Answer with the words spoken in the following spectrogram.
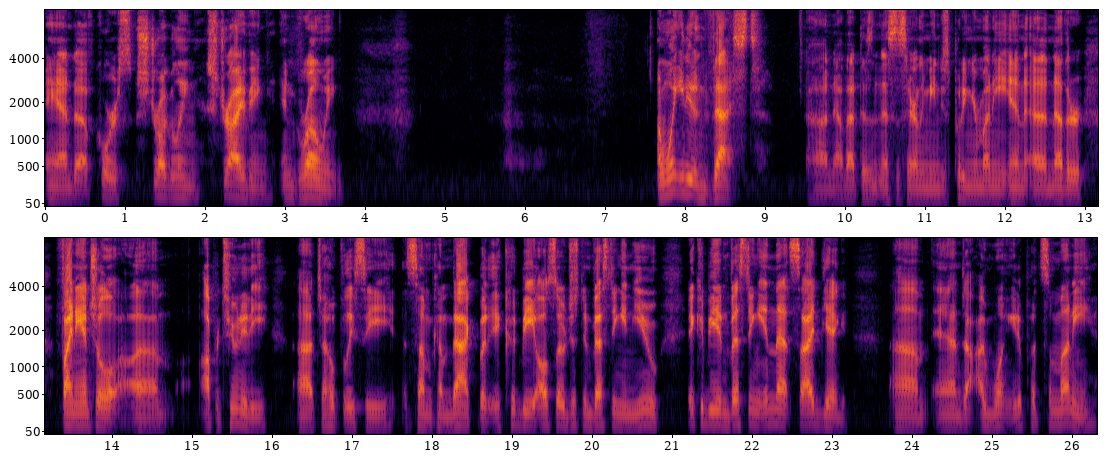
and, uh, of course, struggling, striving, and growing. I want you to invest. Uh, now, that doesn't necessarily mean just putting your money in another financial um, opportunity uh, to hopefully see some come back, but it could be also just investing in you. It could be investing in that side gig. Um, and I want you to put some money,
